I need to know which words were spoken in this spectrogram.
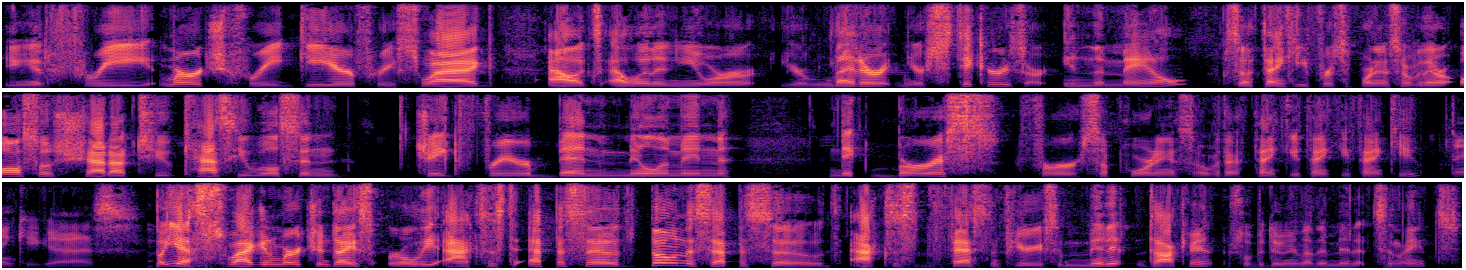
you can get free merch, free gear, free swag. Alex Ellen and your your letter and your stickers are in the mail. So thank you for supporting us over there. Also shout out to Cassie Wilson, Jake Freer, Ben Milliman, Nick Burris for supporting us over there. Thank you, thank you, thank you. Thank you guys. But yes, swag and merchandise, early access to episodes, bonus episodes, access to the Fast and Furious Minute document, which we'll be doing another minute tonight.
